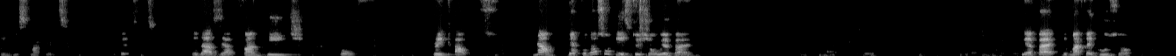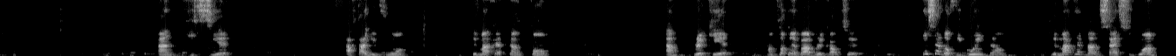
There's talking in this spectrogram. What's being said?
in this market. So that's the advantage of breakouts. Now, there could also be a situation whereby whereby the market goes up and this year, after you've won, the market can come and break here I'm talking about breakouts here. Instead of it going down, the market now decides to go and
